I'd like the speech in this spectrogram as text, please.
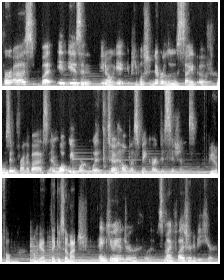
for us, but it isn't, you know, it, people should never lose sight of who's in front of us and what we work with to help us make our decisions. Beautiful. Well, again, thank you so much. Thank you, Andrew. It's my pleasure to be here.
